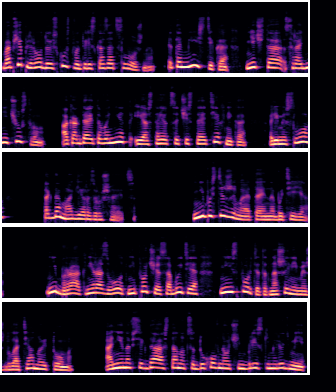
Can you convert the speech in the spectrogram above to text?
Вообще природу искусства пересказать сложно. Это мистика, нечто сродни чувствам. А когда этого нет и остается чистая техника, ремесло, тогда магия разрушается. Непостижимая тайна бытия. Ни брак, ни развод, ни прочие события не испортят отношения между Латяну и Тома. Они навсегда останутся духовно очень близкими людьми.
